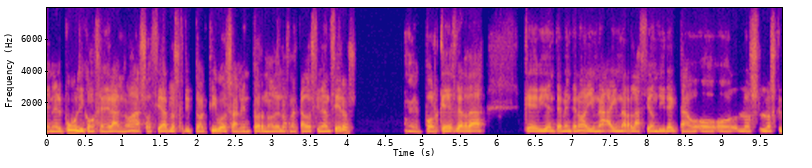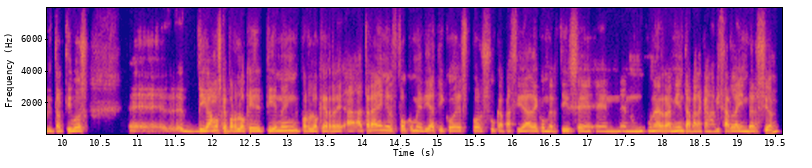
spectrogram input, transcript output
en el público en general ¿no? asociar los criptoactivos al entorno de los mercados financieros, eh, porque es verdad que evidentemente no hay una, hay una relación directa o, los, los criptoactivos eh, digamos que por lo que tienen, por lo que atraen el foco mediático es por su capacidad de convertirse en, una herramienta para canalizar la inversión.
